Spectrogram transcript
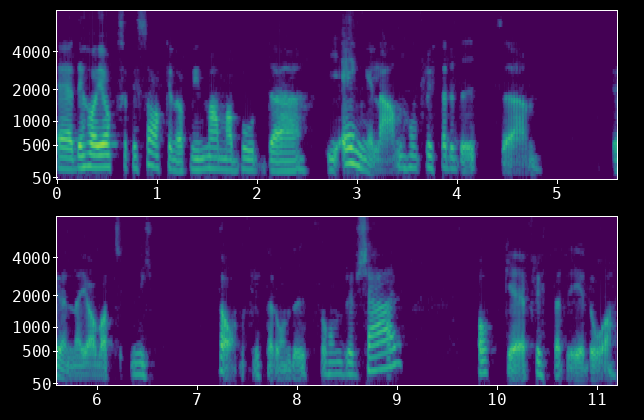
eh, det hör ju också till saken att min mamma bodde i England. Hon flyttade dit eh, eh när jag var 19, flyttade hon dit för hon blev kär och eh, flyttade då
